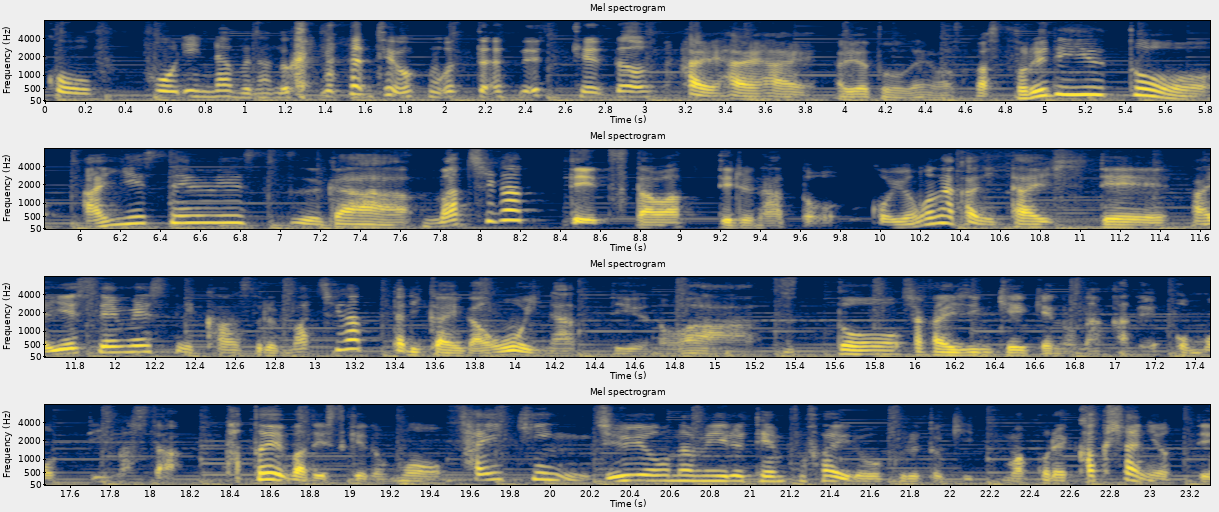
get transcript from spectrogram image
こうフォーリンラブなのかなって思ったんですけどはいはいはい。ありがとうございます。まあ、それで言うと、ISMS が間違って伝わってるなと。こう世の中に対して ISMS に関する間違った理解が多いなっていうのはずっと社会人経験の中で思っていました。例えばですけども、最近重要なメール添付ファイルを送るとき、まあこれ各社によって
